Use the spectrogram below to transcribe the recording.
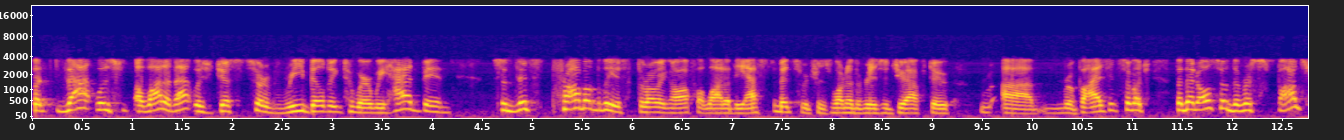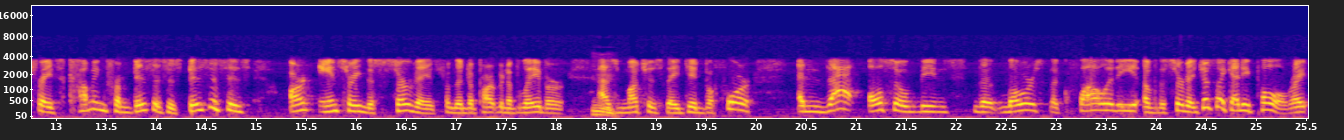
but that was a lot of that was just sort of rebuilding to where we had been. So this probably is throwing off a lot of the estimates, which is one of the reasons you have to uh, revise it so much. But then also the response rates coming from businesses. Businesses aren't answering the surveys from the Department of Labor mm. as much as they did before. And that also means that lowers the quality of the survey, just like any poll, right?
